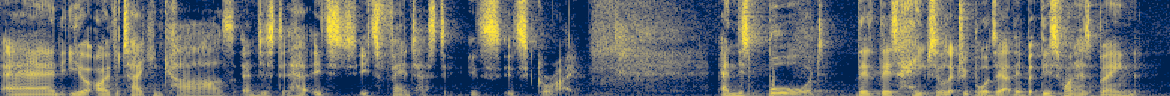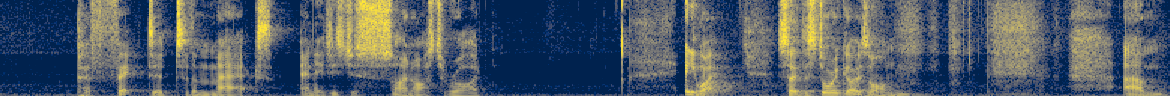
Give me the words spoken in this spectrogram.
and you're overtaking cars, and just it's it's fantastic. It's it's great. And this board, there, there's heaps of electric boards out there, but this one has been perfected to the max, and it is just so nice to ride. Anyway, so the story goes on. Um,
